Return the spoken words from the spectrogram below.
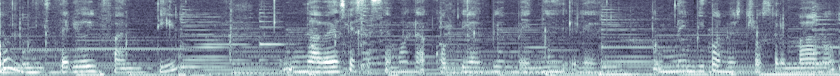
el Ministerio Infantil, una vez les hacemos la cordial bienvenida, les invito a nuestros hermanos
